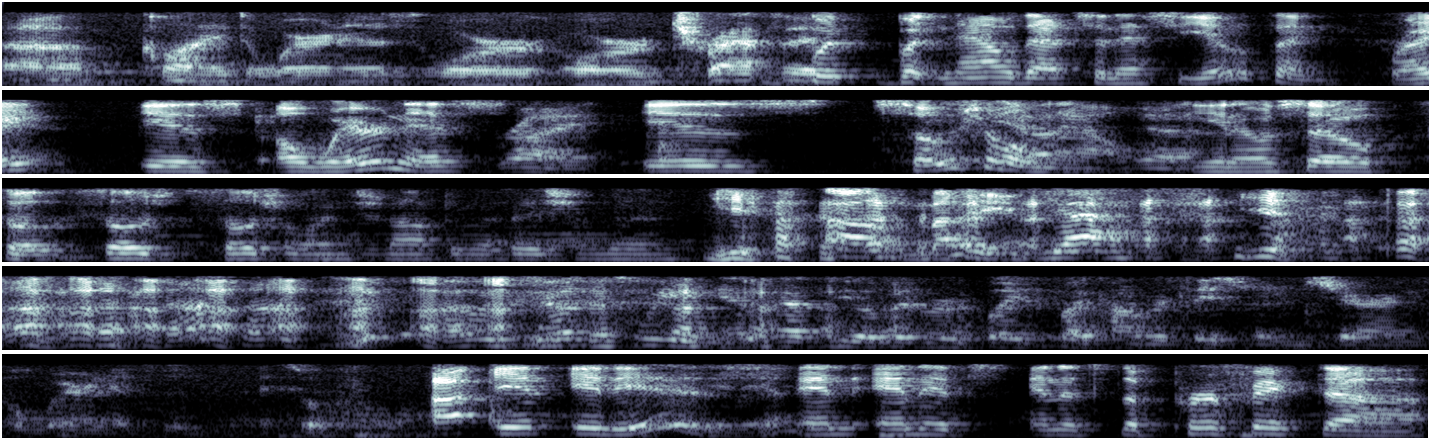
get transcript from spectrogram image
um, client awareness or or traffic. But but now that's an SEO thing, right? Is awareness right. is social Yeah, now. yeah. You know, so So, so social engine optimization then. yeah, nice. Yeah. yeah. I was just tweeting, has SEO been replaced by conversation and sharing awareness is so Uh, it it is, It is. and and it's and it's the perfect uh,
